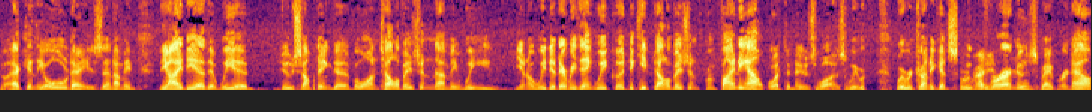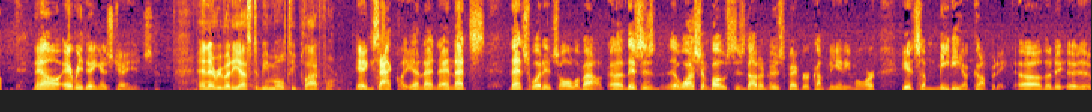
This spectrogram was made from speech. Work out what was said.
back in the old days, and I mean, the idea that we had do something to go on television. I mean, we, you know, we did everything we could to keep television from finding out what the news was. We were, we were trying to get scoop Right. for our newspaper. Now, now everything has changed. And everybody has to be multi-platform. Exactly, and and, and that's that's what it's all about. Uh, this is the Washington Post is not a newspaper company anymore; it's a media company. Uh, the uh,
